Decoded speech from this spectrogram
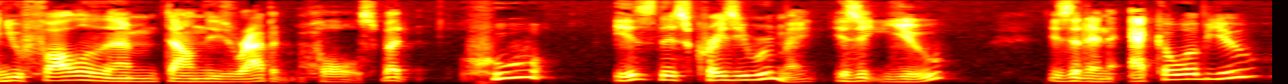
and you follow them down these rabbit holes. But who is this crazy roommate? Is it you? Is it an echo of you?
